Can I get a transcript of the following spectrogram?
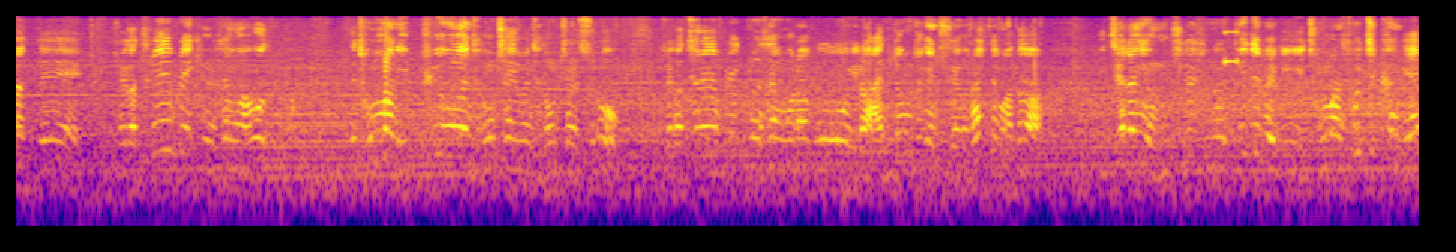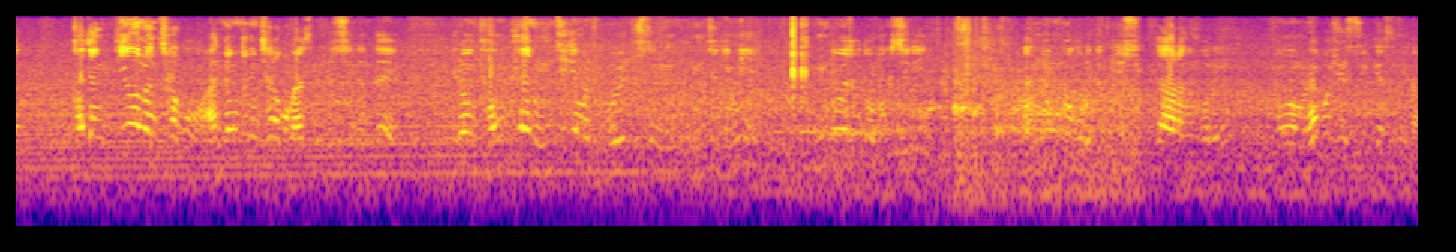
진입할 때 저희가 트레일 브레이킹을 사용하거든요. 근데 정말 이 퓨어한 자동차이면 자동차일수록 저희가 트레일 브레이킹을 사용을 하고 이런 안정적인 주행을 할 때마다 이 차량이 움직여주는 피드백이 정말 솔직한 게 가장 뛰어난 차고 안정적인 차라고 말씀드릴 수 있는데 이런 경쾌한 움직임을 보여줄 수 있는 그 움직임이 공도에서도 확실히 안정적으로 느낄 수 있다는 것을 경험을 해보실 수 있겠습니다.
